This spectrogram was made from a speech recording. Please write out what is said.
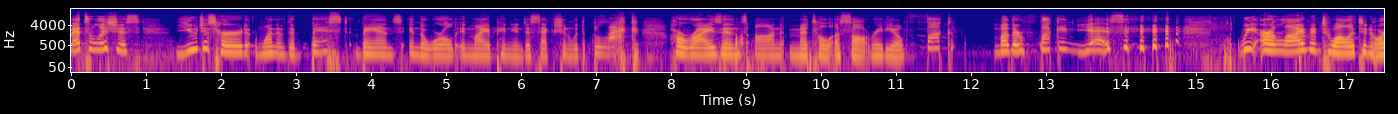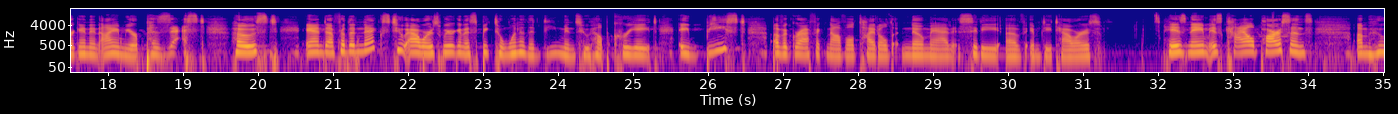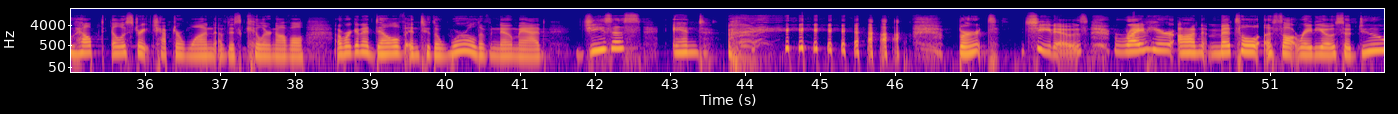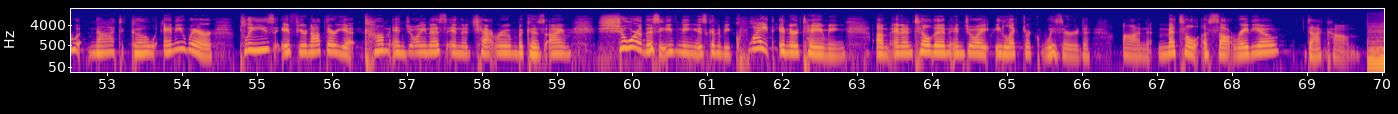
Metalicious. You just heard one of the best bands in the world, in my opinion, dissection with Black Horizons on Metal Assault Radio. Fuck, motherfucking yes. we are live in Tualatin, Oregon, and I am your possessed host. And uh, for the next two hours, we're going to speak to one of the demons who helped create a beast of a graphic novel titled No'MADD City of Empty Towers. His name is Kiel Parsons, um, who helped illustrate chapter one of this killer novel. Uh, we're going to delve into the world of No'MADD, Jesus, and burnt Cheetos right here on Metal Assault Radio. So do not go anywhere. Please, if you're not there yet, come and join us in the chat room because I'm sure this evening is going to be quite entertaining. Um, and until then, enjoy Electric Wizard on metalassaultradio.com.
